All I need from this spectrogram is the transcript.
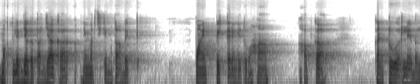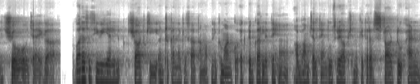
मुख्तलिफ़ जगह पर जाकर अपनी मर्ज़ी के मुताबिक पॉइंट पिक करेंगे तो वहाँ आपका कंटूर लेबल शो हो जाएगा। दोबारा से C V L short key enter करने के साथ हम अपनी कमांड को एक्टिव कर लेते हैं। अब हम चलते हैं दूसरे ऑप्शन की तरफ़ स्टार्ट टू एंड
